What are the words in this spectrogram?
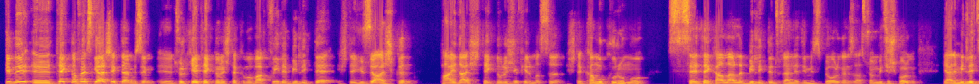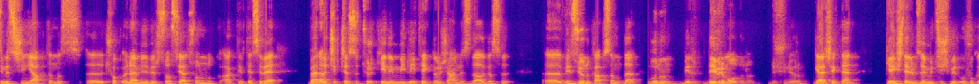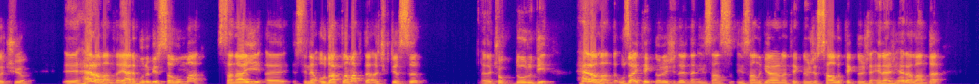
Şimdi e, Teknofest gerçekten bizim e, Türkiye Teknoloji Takımı Vakfı ile birlikte işte yüzü aşkın paydaş teknoloji firması, işte kamu kurumu, STK'larla birlikte düzenlediğimiz bir organizasyon. Müthiş bir organizasyon. Yani milletimiz için yaptığımız e, çok önemli bir sosyal sorumluluk aktivitesi ve ben açıkçası Türkiye'nin milli teknoloji hamlesi dalgası e, vizyonu kapsamında bunun bir devrim olduğunu düşünüyorum. Gerçekten gençlerimize müthiş bir ufuk açıyor. E, her alanda yani bunu bir savunma sanayisine odaklamak da açıkçası e, çok doğru değil. Her alanda uzay teknolojilerinden insan, insanlık yararına teknoloji, sağlık teknolojisinden enerji her alanda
